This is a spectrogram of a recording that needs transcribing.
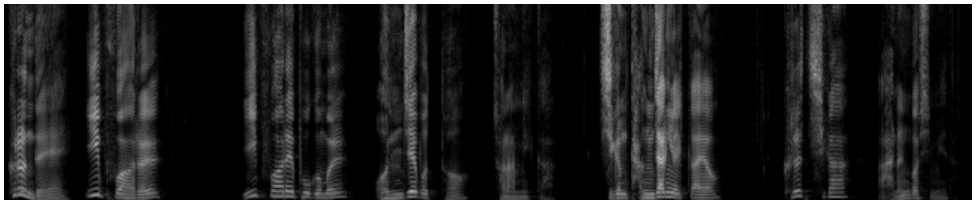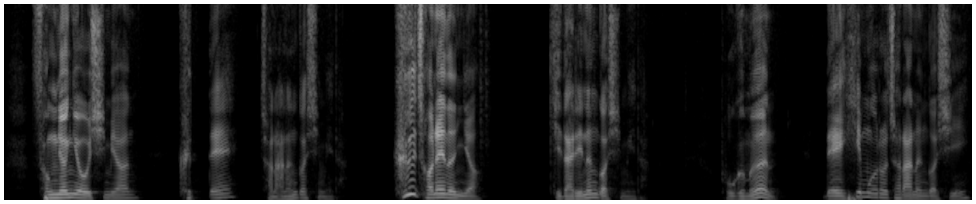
그런데 이 부활을 이 부활의 복음을 언제부터 전합니까? 지금 당장일까요? 그렇지가 않은 것입니다. 성령이 오시면 그때 전하는 것입니다. 그 전에는요, 기다리는 것입니다. 복음은 내 힘으로 전하는 것이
